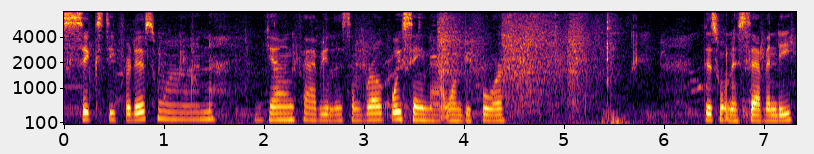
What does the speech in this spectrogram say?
60 for this one young fabulous and broke we've seen that one before this one is 70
